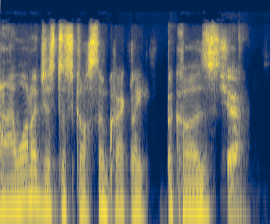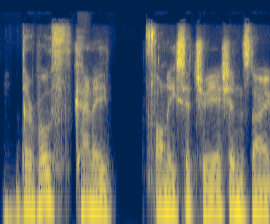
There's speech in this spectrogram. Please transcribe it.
and I want to just discuss them quickly because sure. they're both kind of funny situations. Now,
